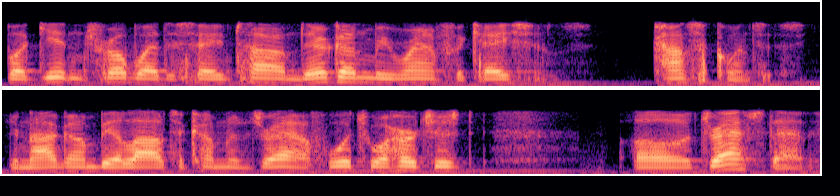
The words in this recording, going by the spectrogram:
but get in trouble at the same time, there are going to be ramifications consequences. You're not going to be allowed to come to the draft, which will hurt your uh, draft status.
